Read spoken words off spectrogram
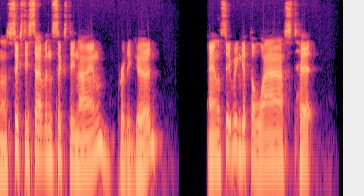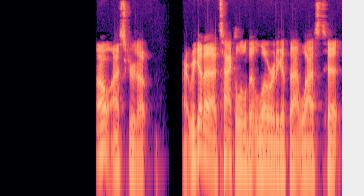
Uh, 67, 69, pretty good. And let's see if we can get the last hit. Oh, I screwed up. All right, we got to attack a little bit lower to get that last hit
